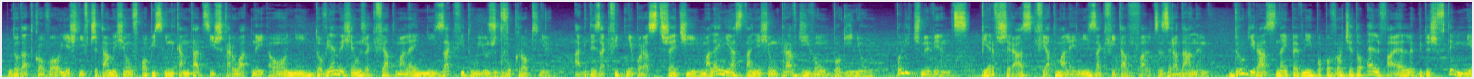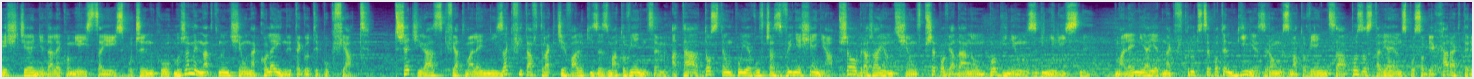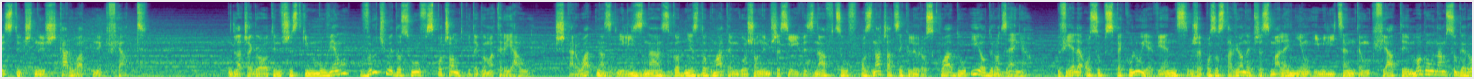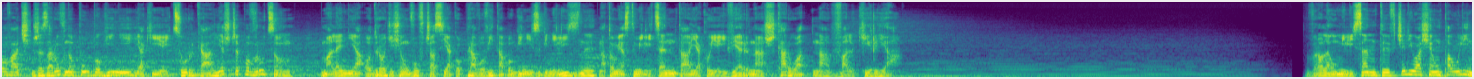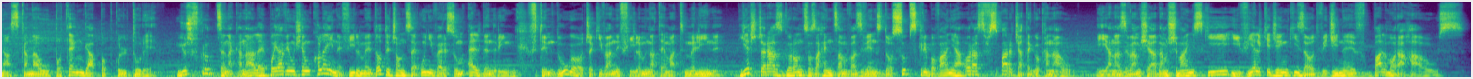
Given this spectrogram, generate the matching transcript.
Dodatkowo, jeśli wczytamy się w opis inkantacji szkarłatnej Eonii, dowiemy się, że kwiat Malenni zakwitł już dwukrotnie, a gdy zakwitnie po raz trzeci, Malenia stanie się prawdziwą boginią. Policzmy więc. Pierwszy raz kwiat Malenni zakwita w walce z Radanem. Drugi raz najpewniej po powrocie do Elfael, gdyż w tym mieście, niedaleko miejsca jej spoczynku, możemy natknąć się na kolejny tego typu kwiat. Trzeci raz kwiat malenni zakwita w trakcie walki ze zmatowieńcem, a ta dostępuje wówczas wyniesienia, przeobrażając się w przepowiadaną boginię zgnilizny. Malenia jednak wkrótce potem ginie z rąk zmatowieńca, pozostawiając po sobie charakterystyczny szkarłatny kwiat. Dlaczego o tym wszystkim mówię? Wróćmy do słów z początku tego materiału. Szkarłatna zgnilizna, zgodnie z dogmatem głoszonym przez jej wyznawców, oznacza cykl rozkładu i odrodzenia. Wiele osób spekuluje więc, że pozostawione przez Malenię i Milicentę kwiaty mogą nam sugerować, że zarówno półbogini, jak i jej córka jeszcze powrócą. Malenia odrodzi się wówczas jako prawowita bogini zgnilizny, natomiast Milicenta jako jej wierna, szkarłatna walkiria. W rolę Milicenty wcieliła się Paulina z kanału Potęga Popkultury. Już wkrótce na kanale pojawią się kolejne filmy dotyczące uniwersum Elden Ring, w tym długo oczekiwany film na temat Meliny. Jeszcze raz gorąco zachęcam Was więc do subskrybowania oraz wsparcia tego kanału. Ja nazywam się Adam Szymański i wielkie dzięki za odwiedziny w Balmora House.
